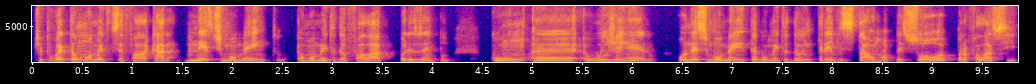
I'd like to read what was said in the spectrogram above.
Tipo, vai ter um momento que você fala, cara, neste momento é o momento de eu falar, por exemplo, com é, o engenheiro. Ou nesse momento é o momento de eu entrevistar uma pessoa para falar se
